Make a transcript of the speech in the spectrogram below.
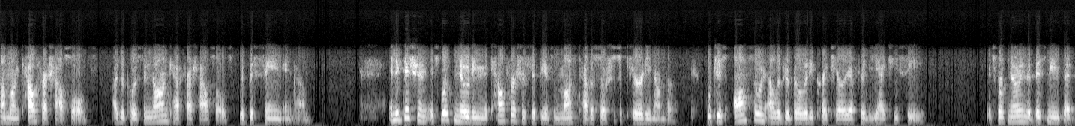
among CalFresh households as opposed to non-CalFresh households with the same income. In addition, it's worth noting that CalFresh recipients must have a Social Security number, which is also an eligibility criteria for the EITC. It's worth noting that this means that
